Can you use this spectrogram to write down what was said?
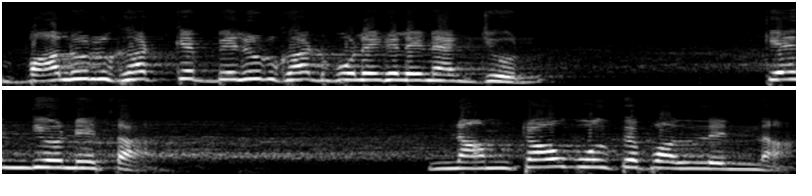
বালুরঘাটকে বেলুরঘাট বলে গেলেন একজন কেন্দ্রীয় নেতা। নামটাও বলতে পারলেন না।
